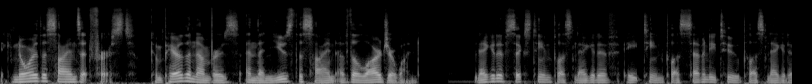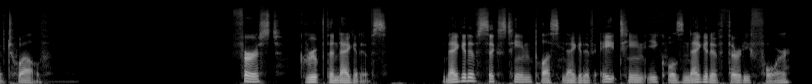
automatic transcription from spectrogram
Ignore the signs at first, compare the numbers, and then use the sign of the larger one. Negative 16 plus negative 18 plus 72 plus negative 12. First, group the negatives. Negative 16 plus negative 18 equals negative 34,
